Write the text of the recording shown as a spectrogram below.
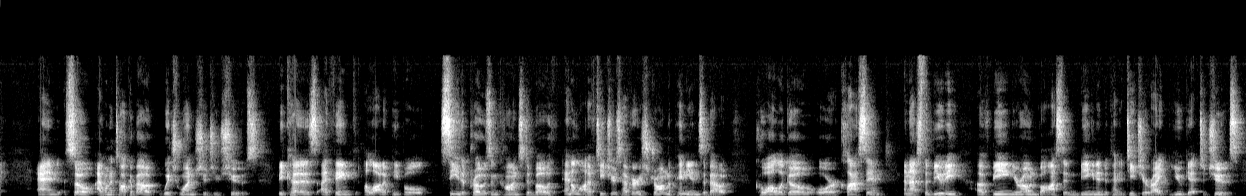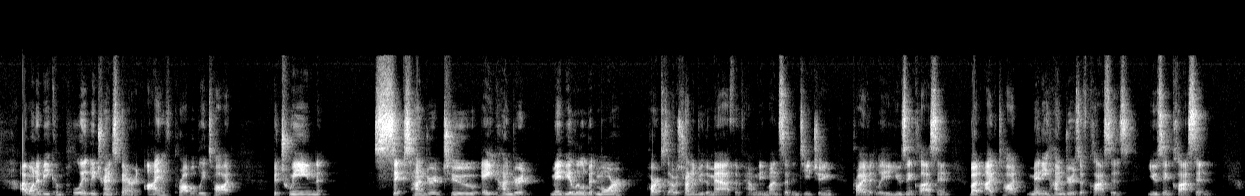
And so I want to talk about which one should you choose because I think a lot of people see the pros and cons to both and a lot of teachers have very strong opinions about Koala Go or ClassIn. And that's the beauty of being your own boss and being an independent teacher, right? You get to choose. I want to be completely transparent. I have probably taught between 600 to 800, maybe a little bit more. Hard to, I was trying to do the math of how many months I've been teaching privately using ClassIn, but I've taught many hundreds of classes using ClassIn.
